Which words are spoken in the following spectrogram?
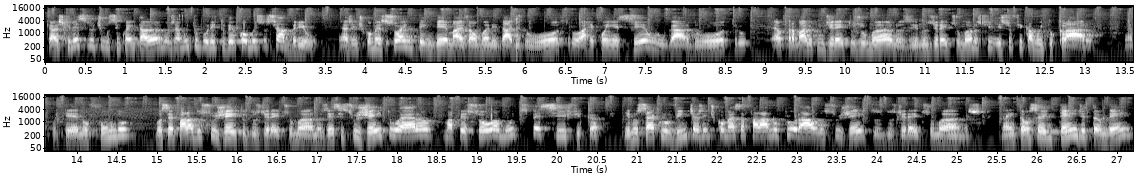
que acho que nesses últimos 50 anos é muito bonito ver como isso se abriu. Né? A gente começou a entender mais a humanidade do outro, a reconhecer um lugar do outro. É o trabalho com direitos humanos, e nos direitos humanos isso fica muito claro, né? porque no fundo você fala do sujeito dos direitos humanos. Esse sujeito era uma pessoa muito específica. E no século XX a gente começa a falar no plural, nos sujeitos dos direitos humanos. Né? Então você entende também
